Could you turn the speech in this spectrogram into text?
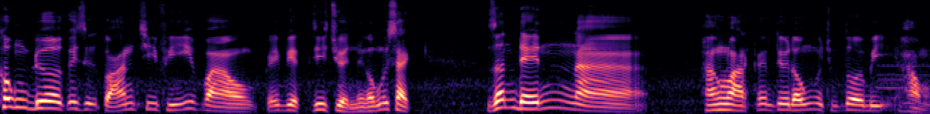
không đưa cái dự toán chi phí vào cái việc di chuyển đường ống nước sạch dẫn đến là hàng loạt các tuyến ống của chúng tôi bị hỏng.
